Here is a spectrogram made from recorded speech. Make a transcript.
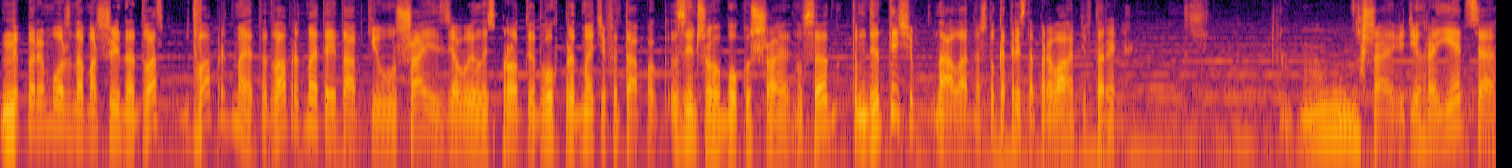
непереможна машина. Два, два предмети. Два предмети етапки у Шаї з'явились проти двох предметів етапок з іншого боку Шаї. Ну, все одно там 2000. А, ладно, штука 300 перевага, півтори. Шая відіграється.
